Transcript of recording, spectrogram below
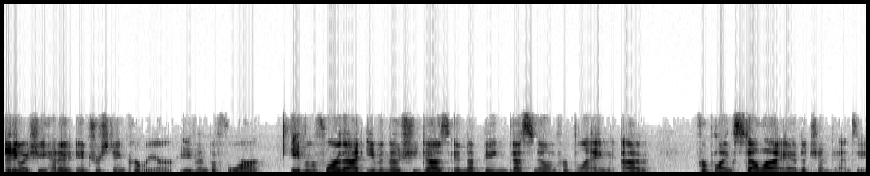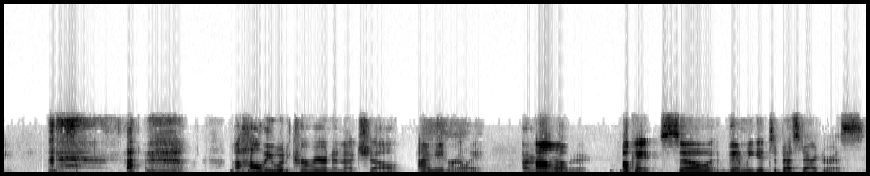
anyway she had an interesting career even before even before that even though she does end up being best known for playing uh for playing stella and a chimpanzee a Hollywood career in a nutshell. i mean really I mean, Um, really. okay so then we get to best actress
